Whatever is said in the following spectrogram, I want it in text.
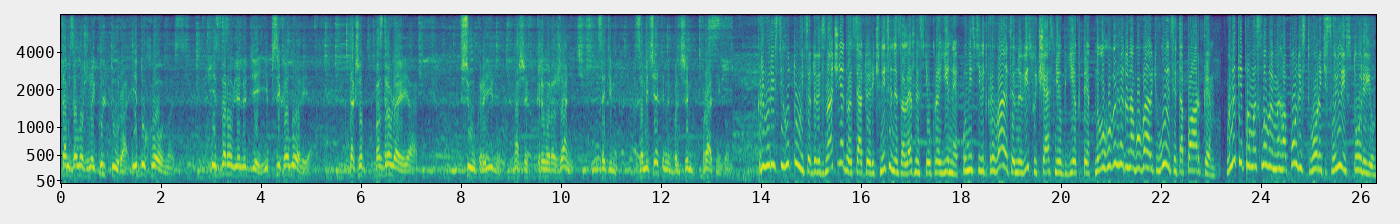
Там заложена и культура, и духовность, и здоровье людей, и психология. Так что поздравляю я всю Украину, наших криворожан с этим замечательным большим праздником. Криворіжці готуються до відзначення 20-ї річниці незалежності України. У місті відкриваються нові сучасні об'єкти. Нового вигляду набувають вулиці та парки. Великий промисловий мегаполіс створить свою історію,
